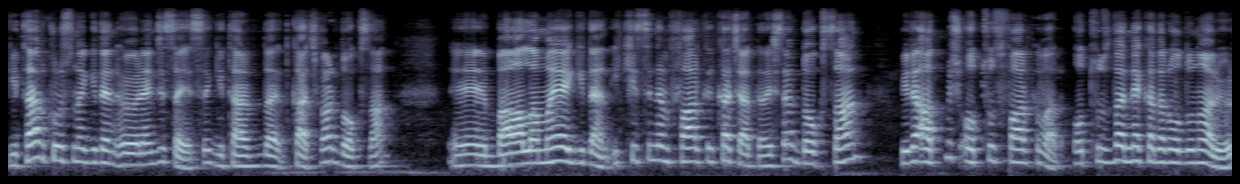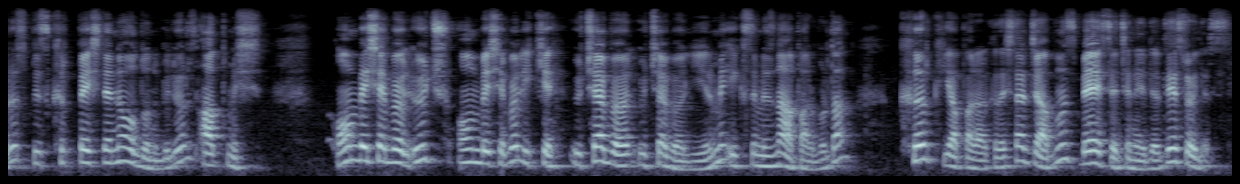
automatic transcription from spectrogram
Gitar kursuna giden öğrenci sayısı gitarda kaç var? 90. e, bağlamaya giden ikisinin farkı kaç arkadaşlar? 90, biri 60, 30 farkı var. 30'da ne kadar olduğunu arıyoruz. Biz 45'te ne olduğunu biliyoruz. 60. 15'e böl 3, 15'e böl 2. 3'e böl, 3'e böl 20. X'imiz ne yapar buradan? 40 yapar arkadaşlar. Cevabımız B seçeneğidir diye söyleriz.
